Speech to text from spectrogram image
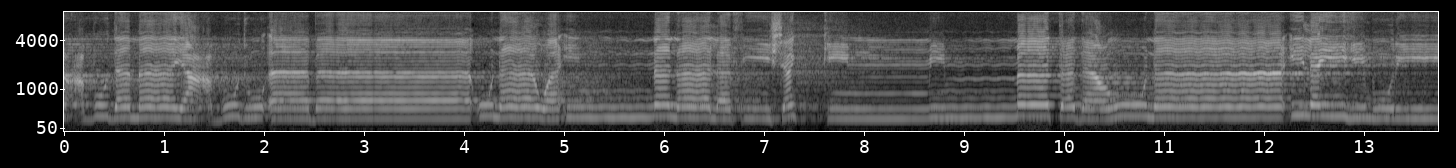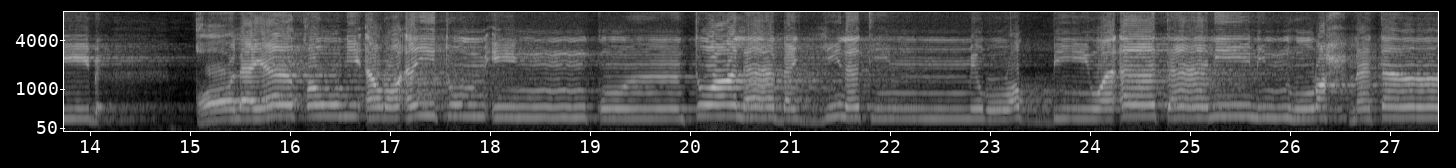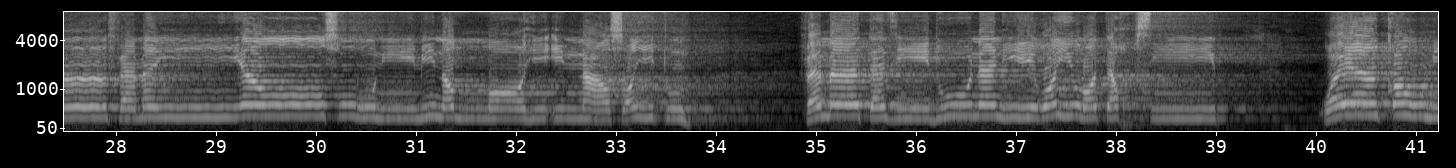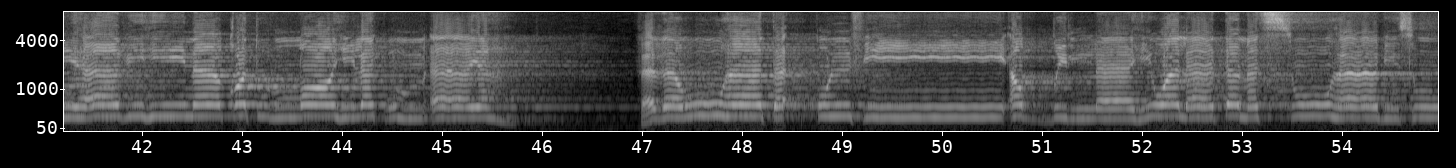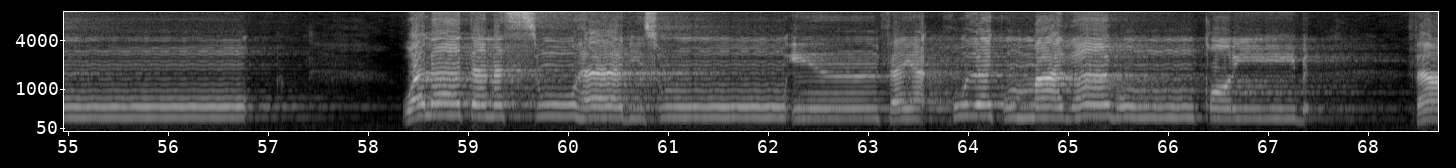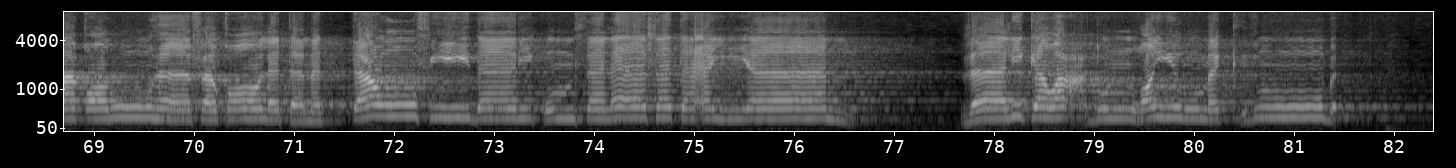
نعبد ما يعبد آباؤنا وإننا لفي شك مما تدعونا إليه مريب. قال يا قوم أرأيتم إن كنت على بينة من ربي وآتاني منه رحمة فمن ينصرني من الله إن عصيته فما تزيدونني غير تخسير ويا قوم هذه ناقة الله لكم آية فذروها تأكل في أرض الله ولا تمسوها بسوء ولا تمسوها بسوء فياخذكم عذاب قريب فعقروها فقال تمتعوا في داركم ثلاثة أيام ذلك وعد غير مكذوب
